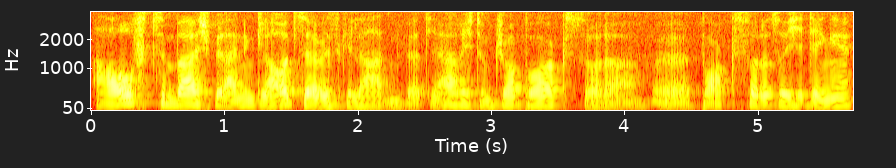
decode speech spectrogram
auf zum Beispiel einen Cloud-Service geladen wird, ja, Richtung Dropbox oder äh, Box oder solche Dinge,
